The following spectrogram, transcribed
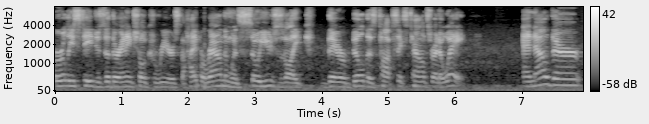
early stages of their NHL careers. The hype around them was so huge, like they were billed as top six talents right away. And now they're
